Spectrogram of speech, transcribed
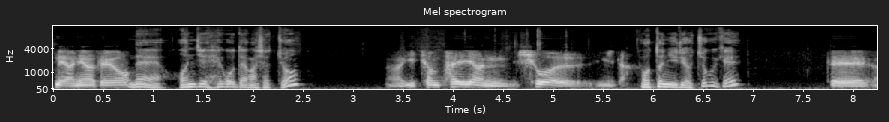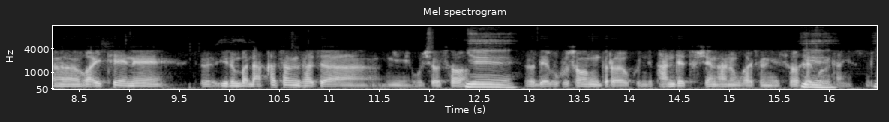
네, 안녕하세요. 네, 언제 해고당하셨죠? 어, 2008년 10월입니다. 어떤 일이었죠, 그게? 그때 어, YTN의 그 이른바 낙하산 사장이 오셔서 예, 그 내부 구성들하고 이제 반대 투쟁하는 과정에서 예, 해고를 당했습니다.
